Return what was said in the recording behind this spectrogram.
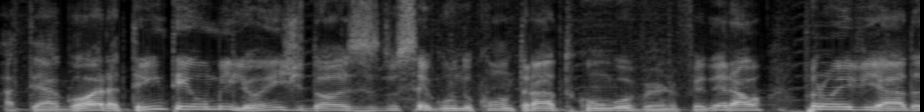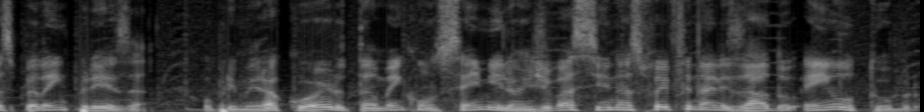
Até agora, 31 milhões de doses do segundo contrato com o governo federal foram enviadas pela empresa. O primeiro acordo, também com 100 milhões de vacinas, foi finalizado em outubro.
